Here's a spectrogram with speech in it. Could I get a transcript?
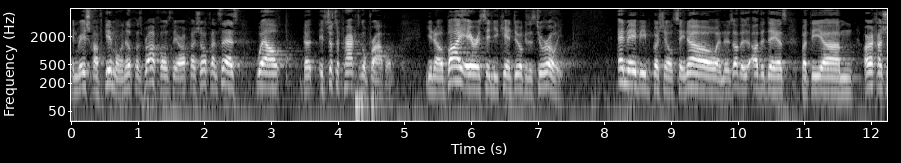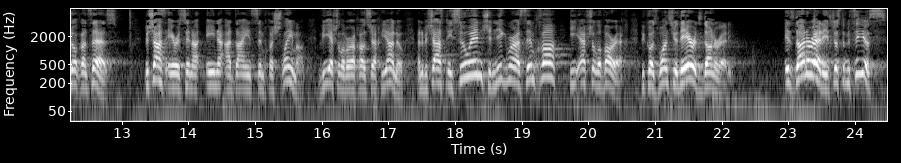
in Reish Chav Gimel, in Hilchas Brachos, the Aruch HaShulchan says, well, the, it's just a practical problem. You know, by Erisin, you can't do it because it's too early. And maybe because she'll say no, and there's other, other days, but the, um, Aruch HaShulchan says, B'shas erisin eina adayin simcha shlema v'yesh lavarach shechianu and b'shas nisuin shenigmar simcha ef shalavarech because once you're there it's done already. It's done already. It's just the Messias.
